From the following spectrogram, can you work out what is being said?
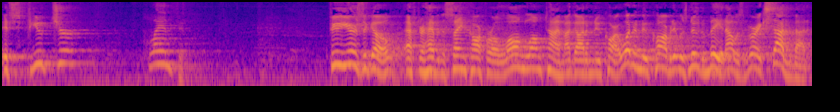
It's future landfill. A few years ago, after having the same car for a long, long time, I got a new car. It wasn't a new car, but it was new to me, and I was very excited about it.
